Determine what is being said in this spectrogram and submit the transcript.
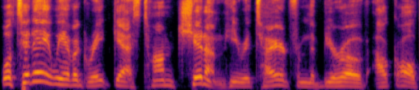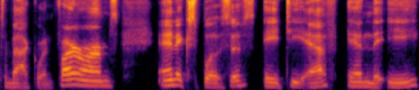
Well, today we have a great guest, Tom Chittum. He retired from the Bureau of Alcohol, Tobacco, and Firearms and Explosives, ATF, and the E,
